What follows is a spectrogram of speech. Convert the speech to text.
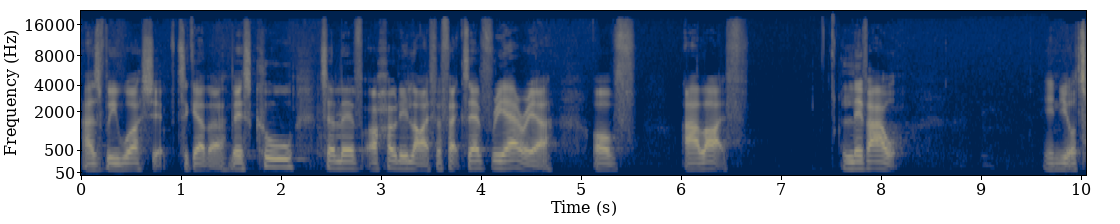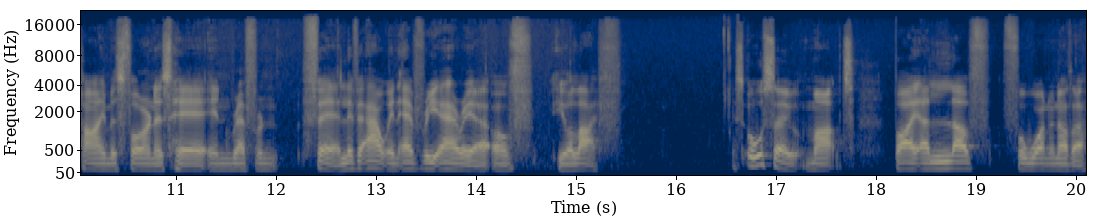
as we worship together. This call to live a holy life affects every area of our life. Live out in your time as foreigners here in reverent fear. Live it out in every area of your life. It's also marked by a love for one another.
